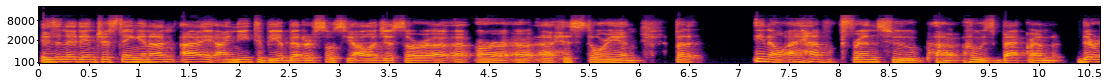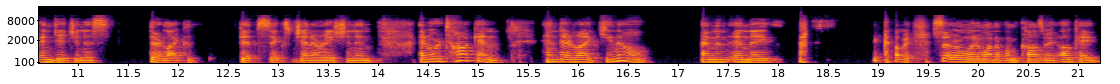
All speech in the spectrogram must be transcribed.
Isn't it interesting? And I'm, I, I need to be a better sociologist or a, or a, a historian, but you know, I have friends who, uh, whose background, they're indigenous. They're like fifth, sixth generation. And, and we're talking and they're like, you know, and and they call me. So one of them calls me, okay,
